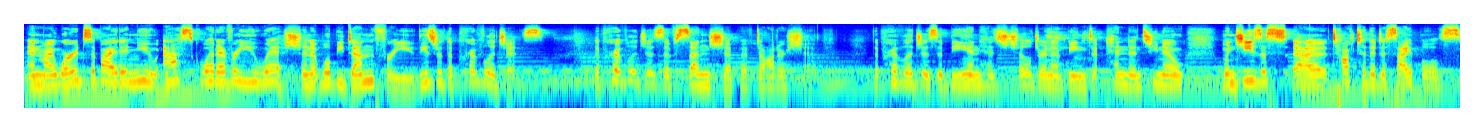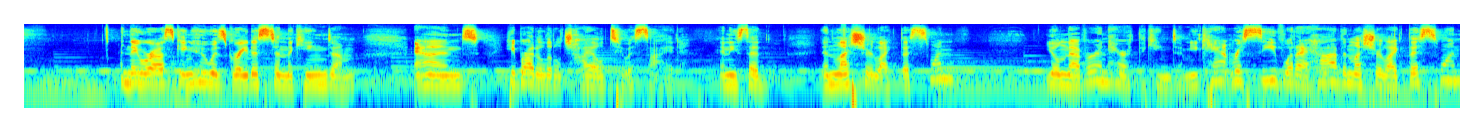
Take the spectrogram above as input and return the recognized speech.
and my words abide in you, ask whatever you wish, and it will be done for you. These are the privileges the privileges of sonship, of daughtership, the privileges of being his children, of being dependent. You know, when Jesus uh, talked to the disciples, and they were asking who was greatest in the kingdom. And he brought a little child to his side. And he said, Unless you're like this one, you'll never inherit the kingdom. You can't receive what I have unless you're like this one.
